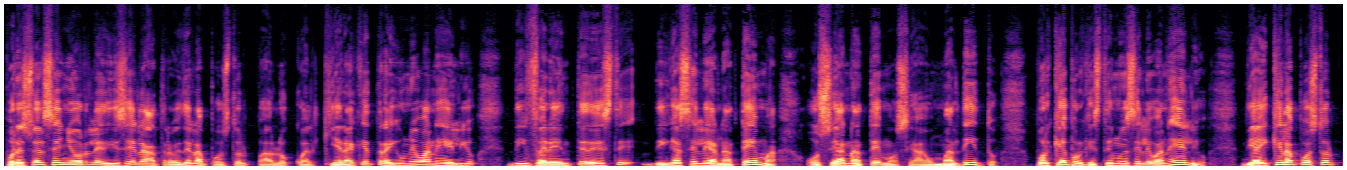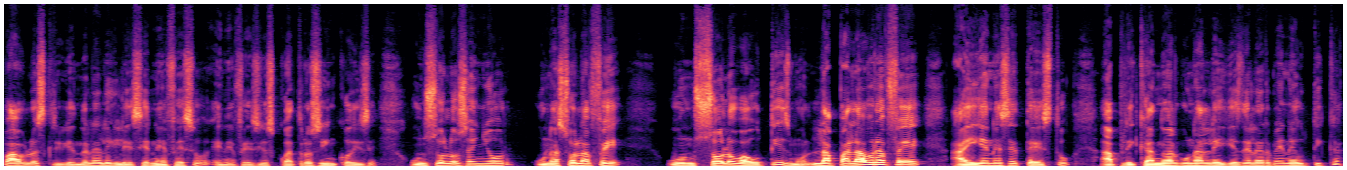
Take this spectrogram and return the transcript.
Por eso el Señor le dice a través del apóstol Pablo, cualquiera que traiga un evangelio diferente de este, dígasele anatema, o sea anatema, o sea un maldito. ¿Por qué? Porque este no es el evangelio. De ahí que el apóstol Pablo, escribiéndole a la iglesia en Éfeso, en Efesios 4:5, dice, un solo Señor, una sola fe, un solo bautismo. La palabra fe, ahí en ese texto, aplicando algunas leyes de la hermenéutica,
